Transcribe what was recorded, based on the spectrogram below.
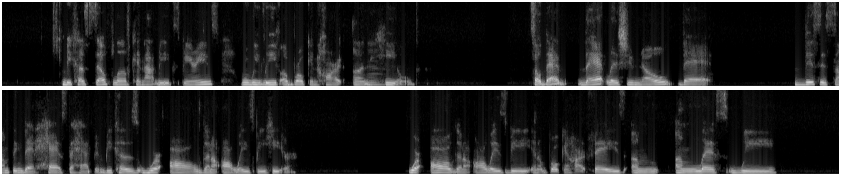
because self love cannot be experienced when we leave a broken heart unhealed. Mm. So that that lets you know that this is something that has to happen because we're all going to always be here. We're all going to always be in a broken heart phase um, unless we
